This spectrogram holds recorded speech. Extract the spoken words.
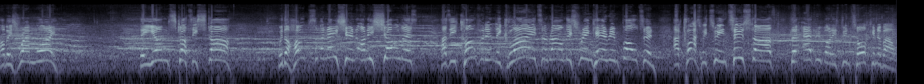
of his Ram Muay, the young Scottish star with the hopes of a nation on his shoulders as he confidently glides around this ring here in Bolton, a clash between two stars that everybody's been talking about.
